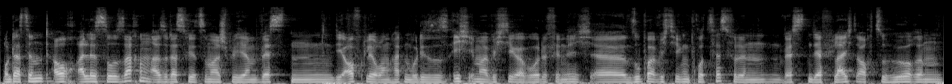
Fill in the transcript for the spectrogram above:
Und das sind auch alles so Sachen, also dass wir zum Beispiel hier im Westen die Aufklärung hatten, wo dieses Ich immer wichtiger wurde, finde ich äh, super wichtigen Prozess für den Westen, der vielleicht auch zu höheren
